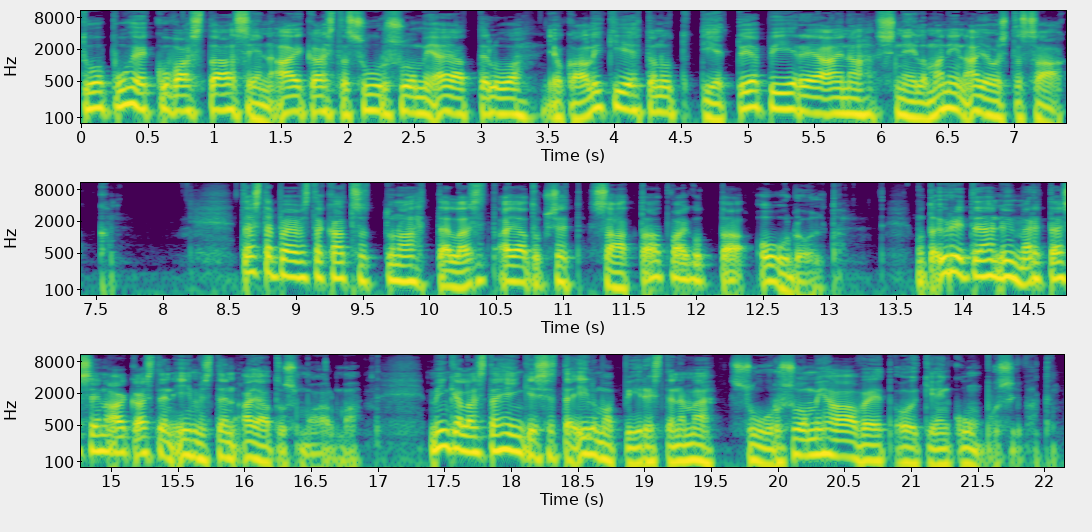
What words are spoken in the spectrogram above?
Tuo puhe kuvastaa sen aikaista suursuomi-ajattelua, joka oli kiehtonut tiettyjä piirejä aina Snellmanin ajoista saakka. Tästä päivästä katsottuna tällaiset ajatukset saattavat vaikuttaa oudoilta, mutta yritetään ymmärtää sen aikaisten ihmisten ajatusmaailmaa. Minkälaista henkisestä ilmapiiristä nämä suursuomi-haaveet oikein kumpusivat?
